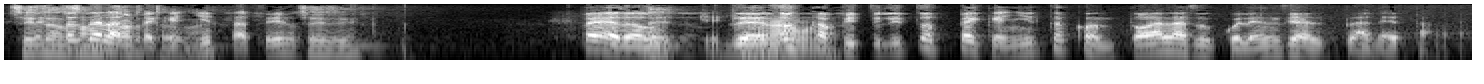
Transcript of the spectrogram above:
Sí, Estas son, de las cortos, pequeñitas, man. sí. Sí, sí. Pero De- de, esos no, man. capitulitos pequeñitos con toda la suculencia del planeta. man.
